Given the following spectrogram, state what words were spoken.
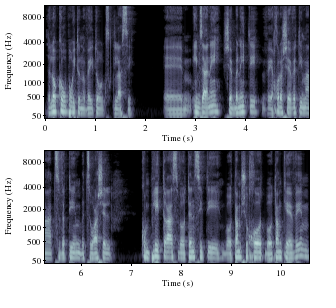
זה לא corporate innovators קלאסי. אה, אם זה אני, שבניתי ויכול לשבת עם הצוותים בצורה של complete trust ו-authenticity באותם שוחות, באותם כאבים,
